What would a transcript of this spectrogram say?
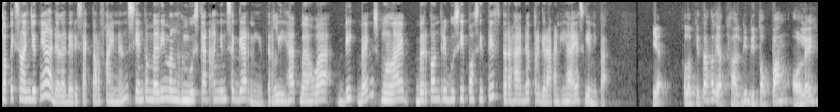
Topik selanjutnya adalah dari sektor finance yang kembali menghembuskan angin segar nih. Terlihat bahwa big banks mulai berkontribusi positif terhadap pergerakan IHSG nih Pak. Ya, kalau kita ngelihat hal ini ditopang oleh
